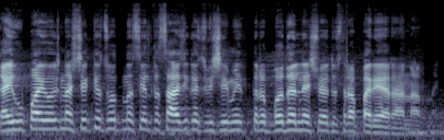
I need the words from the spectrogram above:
काही उपाययोजना शक्यच होत नसेल तर साहजिकच विषय मित्र बदलण्याशिवाय दुसरा पर्याय राहणार नाही.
